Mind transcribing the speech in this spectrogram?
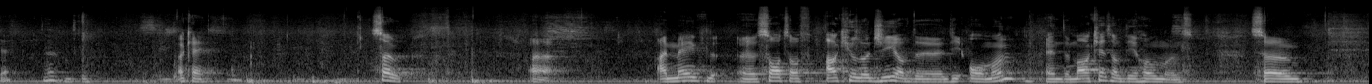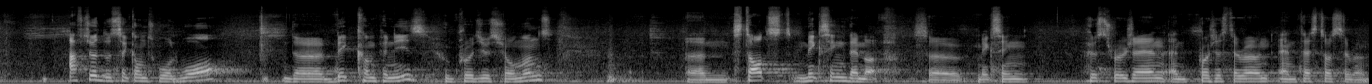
Yeah? Yeah, that's good. Okay. So, uh, I made a sort of archaeology of the, the hormone and the market of the hormones. So, after the Second World War, the big companies who produce hormones um, start mixing them up. So, mixing estrogen and progesterone and testosterone.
